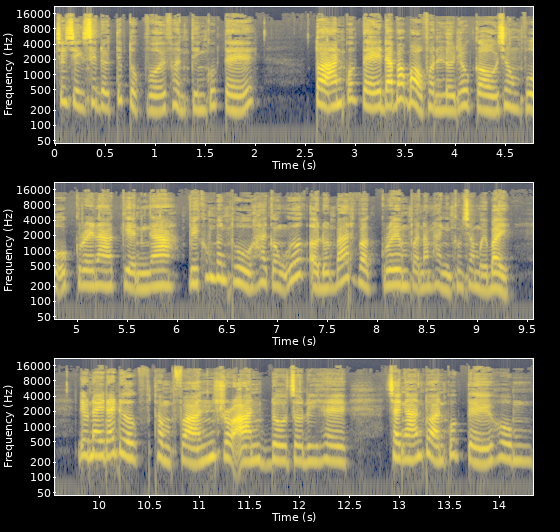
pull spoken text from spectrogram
Chương trình xin được tiếp tục với phần tin quốc tế. Tòa án quốc tế đã bác bỏ phần lớn yêu cầu trong vụ Ukraine kiện Nga vì không tuân thủ hai công ước ở Donbass và Crimea vào năm 2017. Điều này đã được thẩm phán Roan Dozorihe, tranh án tòa án quốc tế hôm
